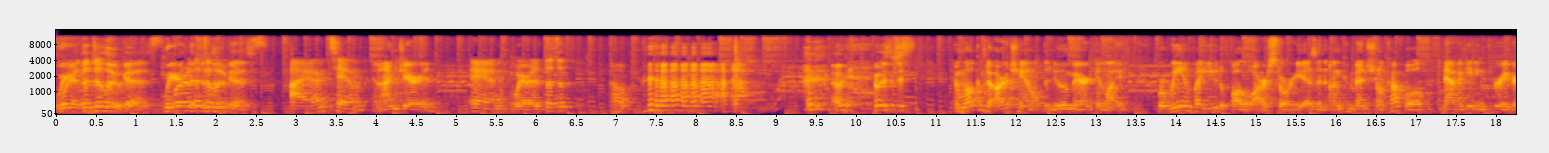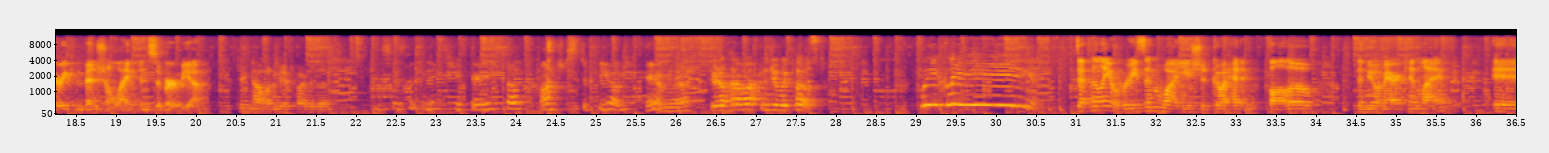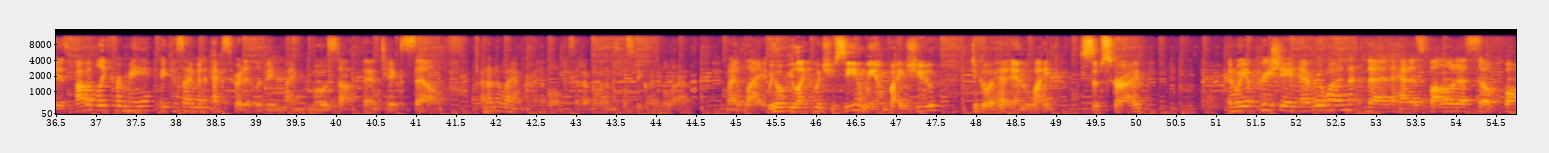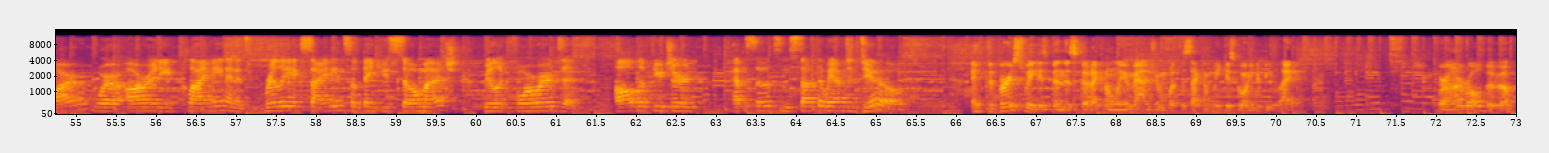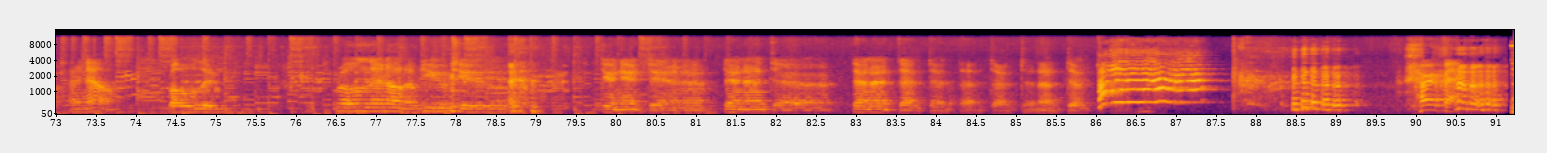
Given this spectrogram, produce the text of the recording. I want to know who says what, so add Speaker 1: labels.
Speaker 1: We're the DeLucas. We're, the, DeLucas.
Speaker 2: I am Tim,
Speaker 1: And I'm Jared.
Speaker 2: and we're the De-
Speaker 1: Oh. okay, it was just. And welcome to our channel, The New American Life, where we invite you to follow our story as an unconventional couple navigating through a very conventional life in suburbia.
Speaker 2: Do not want to be a part of this.
Speaker 1: This is, it makes me very self-conscious to be on camera.
Speaker 2: Doodle, how often do we post? Weekly! Definitely a reason why you should go ahead and follow the New American Life is probably for me because I'm an expert at living my most authentic self. I don't know why I'm credible because I don't know what I'm supposed to be credible at. My life.
Speaker 1: We hope you like what you see and we invite you to go ahead and like, subscribe,
Speaker 2: And we appreciate everyone that has followed us so far. We're already climbing and it's really exciting, so thank you so much. We look forward to all the future episodes and stuff that we have to do.
Speaker 1: If the first week has been this good, I can only imagine what the second week is going to be like. We're on a roll, boo boo.
Speaker 2: I know. Rolling, rolling on a YouTube. Dun dun dun dun dun dun dun dun dun dun dun dun dun. Perfect.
